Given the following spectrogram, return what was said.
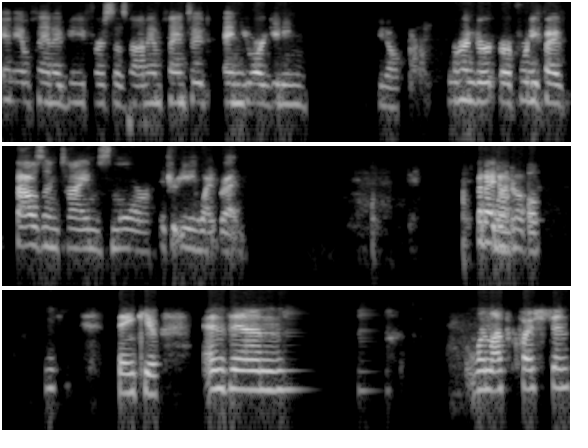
in implanted beef versus non-implanted, and you are getting, you know, 400 or 45,000 times more if you're eating white bread. But I don't know. Thank you. And then one last question.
